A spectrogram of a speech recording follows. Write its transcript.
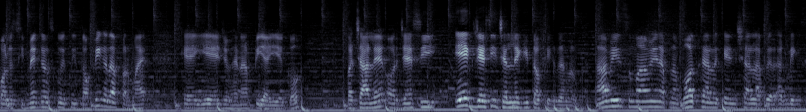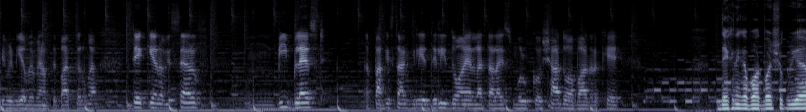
पॉलिसी मेकर्स को इतनी तोफ़ी अदा फरमाए कि ये जो है ना पी आई ए को बचा लें और जैसी, एक जैसी चलने की तोफ़ी अदा फरमाए। आमीन सुमामीन अपना बहुत ख्याल रखें। इन फिर अगली किसी वीडियो में मैं आपसे बात करूँगा। Take care of self be blessed Pakistan के लिए दिली दुआएँ, अल्लाह ताला इस मुल्क को शाद आबाद रखे। देखने का बहुत बहुत शुक्रिया।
